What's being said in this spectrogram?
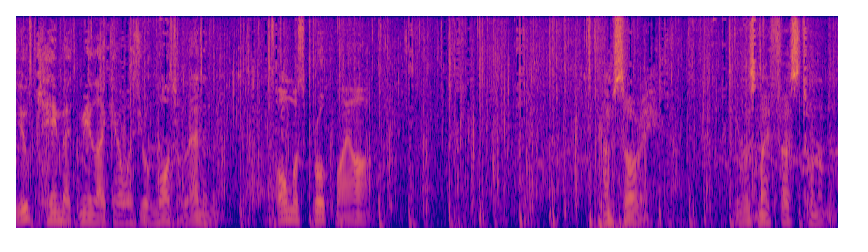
You came at me like I was your mortal enemy. Almost broke my arm. I'm sorry. It was my first tournament.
